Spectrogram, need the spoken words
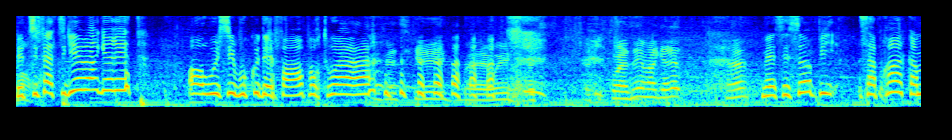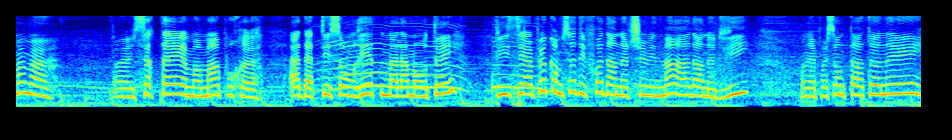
Es-tu fatiguée, Marguerite? Ah oui, c'est beaucoup d'efforts pour toi. hein? Fatigué, ben oui. As-tu quoi à dire, Marguerite? Mais c'est ça, puis ça prend quand même un, un certain moment pour euh, adapter son rythme à la montée. Puis c'est un peu comme ça des fois dans notre cheminement, hein, dans notre vie. On a l'impression de tâtonner,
